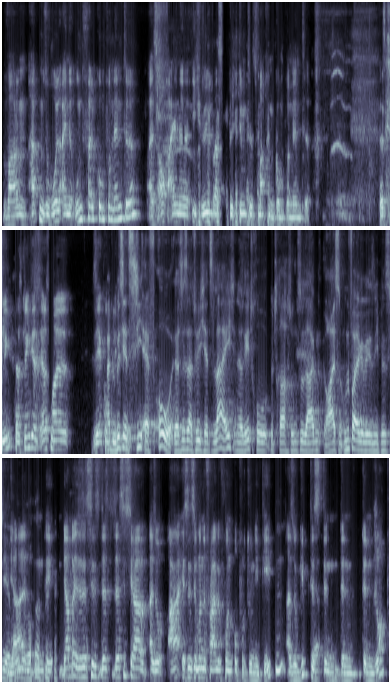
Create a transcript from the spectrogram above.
waren, hatten sowohl eine Unfallkomponente als auch eine Ich will was Bestimmtes machen Komponente. Das klingt, das klingt jetzt erstmal sehr kompliziert. Du bist jetzt CFO. Das ist natürlich jetzt leicht in der Retro-Betrachtung zu sagen, ja, ist ein Unfall gewesen, ich bin CFO. Ja, ja aber das ist, das, das ist ja, also A, es ist immer eine Frage von Opportunitäten. Also gibt es ja. den, den, den Job,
